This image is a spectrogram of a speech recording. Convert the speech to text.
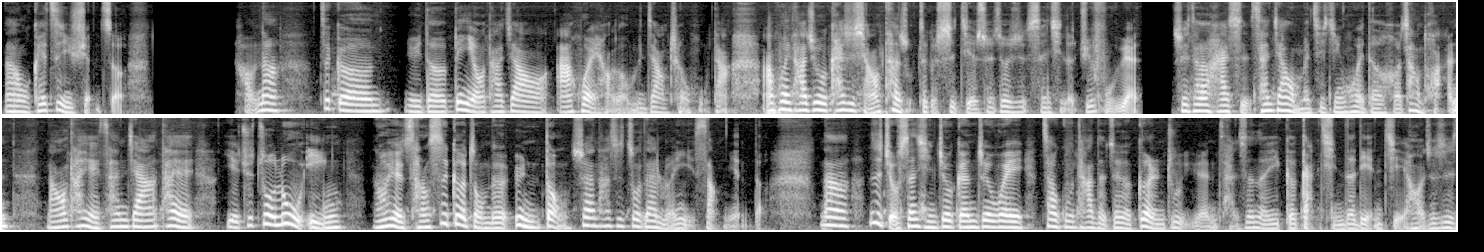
那我可以自己选择。好，那这个女的病友她叫阿慧，好了，我们这样称呼她。阿慧她就开始想要探索这个世界，所以就是申请了居服员，所以她开始参加我们基金会的合唱团，然后她也参加，她也也去做露营。然后也尝试各种的运动，虽然她是坐在轮椅上面的，那日久生情，就跟这位照顾他的这个个人助理员产生了一个感情的连接哈，就是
